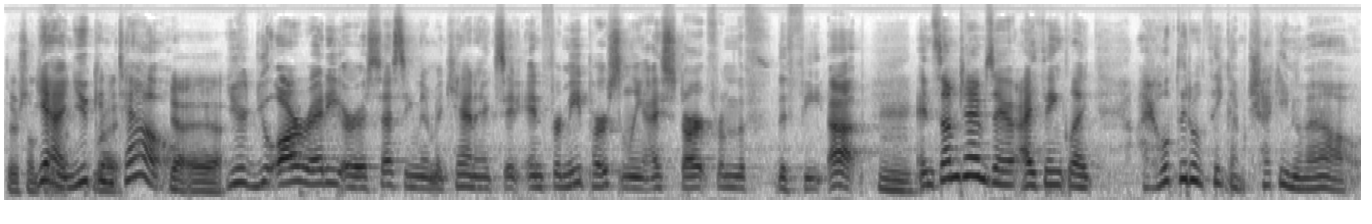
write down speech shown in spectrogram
there's something. Yeah, up, you can right? tell. Yeah, yeah, yeah. You you already are assessing their mechanics, and, and for me personally, I start from the, the feet up, Mm. and sometimes I, I think like I hope they don't think I'm checking them out.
